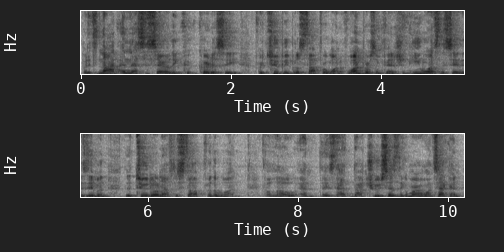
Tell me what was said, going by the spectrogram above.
But it's not a necessarily courtesy for two people to stop for one. If one person finishes and he wants to say the zimun, the two don't have to stop for the one below. And is that not true? Says the Gemara. One second.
